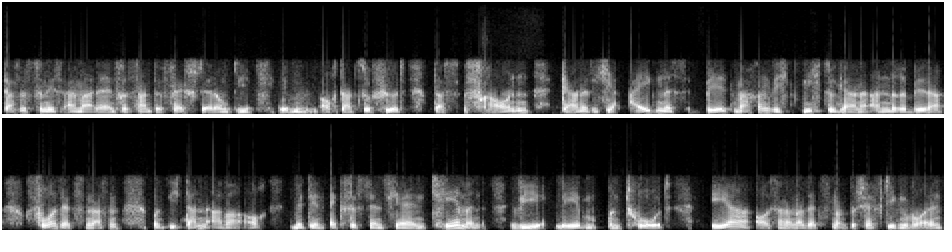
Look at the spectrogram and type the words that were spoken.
Das ist zunächst einmal eine interessante Feststellung, die eben auch dazu führt, dass Frauen gerne sich ihr eigenes Bild machen, sich nicht so gerne andere Bilder vorsetzen lassen und sich dann aber auch mit den existenziellen Themen wie Leben und Tod eher auseinandersetzen und beschäftigen wollen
